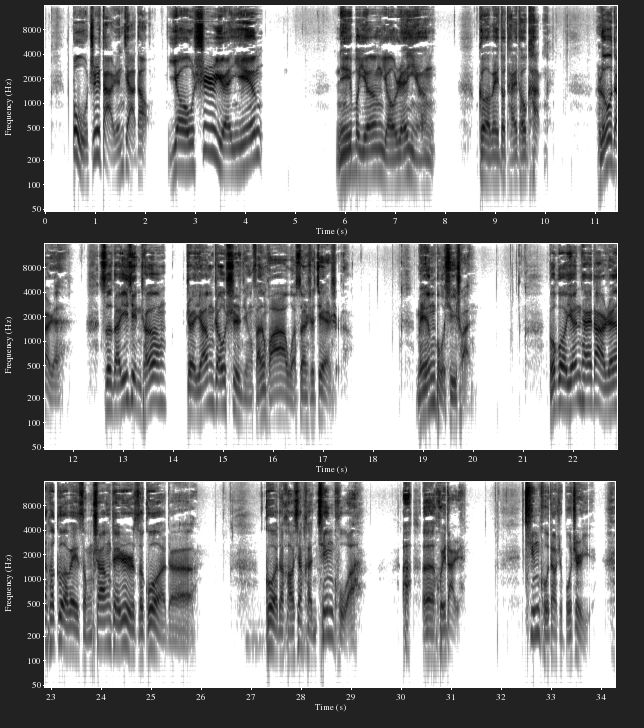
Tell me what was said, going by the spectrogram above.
不知大人驾到，有失远迎。你不迎，有人迎。各位都抬头看看，卢大人，自打一进城，这扬州市井繁华，我算是见识了，名不虚传。不过严太大人和各位总商这日子过得……过得好像很清苦啊，啊，呃，回大人，清苦倒是不至于，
